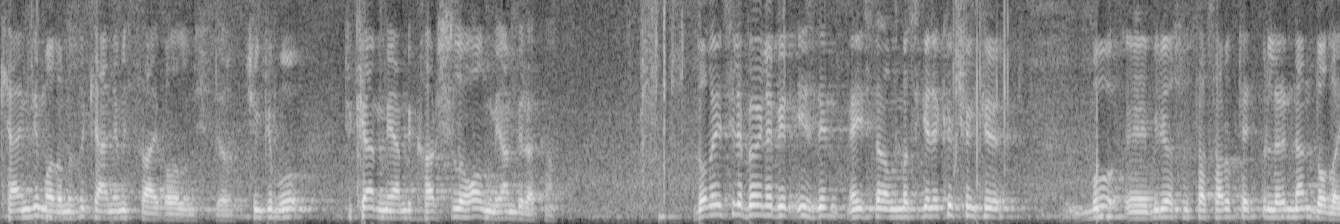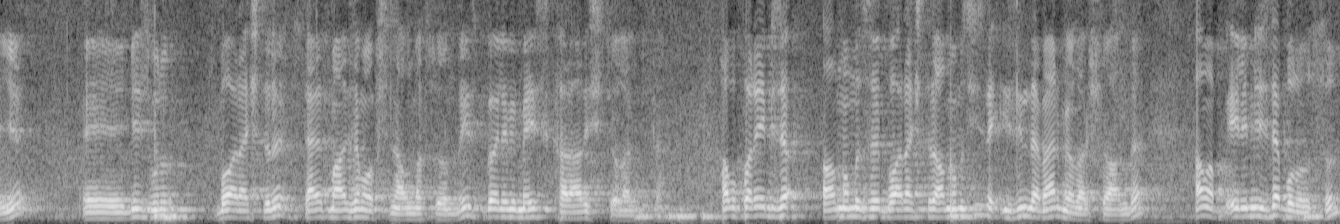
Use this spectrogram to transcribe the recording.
kendi malımızı kendimiz sahip olalım istiyoruz. Çünkü bu tükenmeyen bir karşılığı olmayan bir rakam. Dolayısıyla böyle bir iznin meclisten alınması gerekiyor. Çünkü bu e, biliyorsunuz tasarruf tedbirlerinden dolayı e, biz bunu bu araçları Devlet Malzeme Ofisi'ne almak zorundayız. Böyle bir meclis kararı istiyorlar bizden. Ha bu parayı bize almamızı, bu araçları almamız için de izin de vermiyorlar şu anda. Ama elimizde bulunsun.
